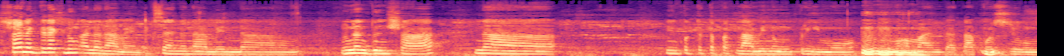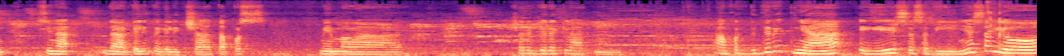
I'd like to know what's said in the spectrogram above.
siya nag-direct nung ano namin, eksena namin na nung nandun siya na yung pagtatapat namin nung primo, primo Amanda, tapos yung sina, na galit na galit siya, tapos may mga siya nag-direct lahat nun. Ang pagdidirect niya is sasabihin niya sa'yo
